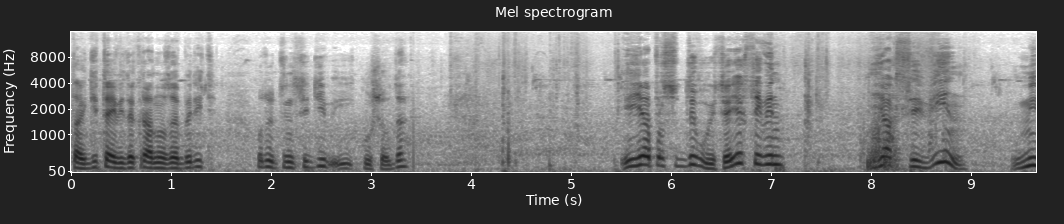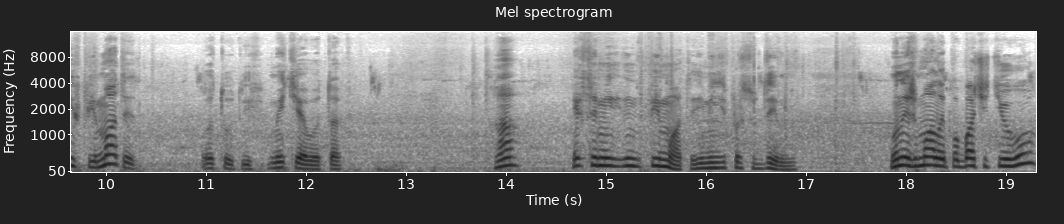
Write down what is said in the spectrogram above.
Так, дітей від екрану заберіть. Отут він сидів і кушав, так? Да? І я просто дивуюся, як це він, як це він вмів піймати отут їх миттєво так. Га? Як це міг він піймати? І мені просто дивно. Вони ж мали побачити його.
